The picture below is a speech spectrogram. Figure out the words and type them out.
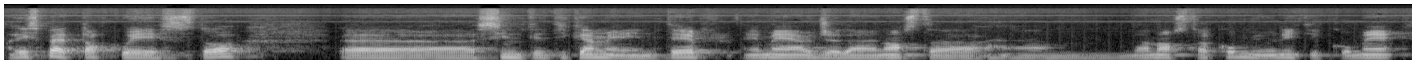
Rispetto a questo, eh, sinteticamente, emerge dalla nostra, um, dalla nostra community come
